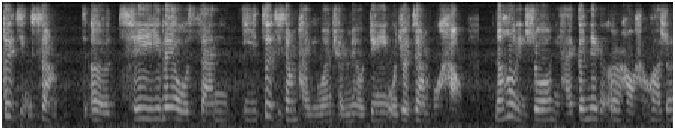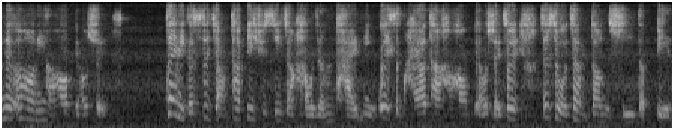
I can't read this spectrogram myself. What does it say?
对井上，呃，七六三一这几张牌你完全没有定义，我觉得这样不好。然后你说你还跟那个二号喊话，说那个二号你好好表水。在你的视角，他必须是一张好人牌，你为什么还要他好好表水？所以这是我站不到你十一的边。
